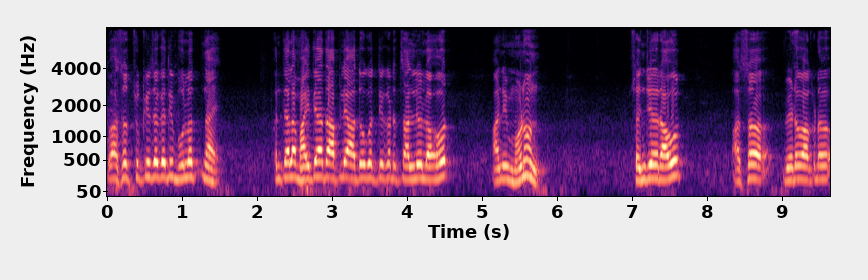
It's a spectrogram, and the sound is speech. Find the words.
तो असं चुकीचं कधी बोलत नाही. पण त्याला माहिती आहे आता आपल्या अधोगतीकडे चाललेलो आहोत. आणि म्हणून संजय राऊत असं वेडोवाकडं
